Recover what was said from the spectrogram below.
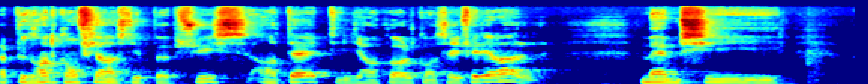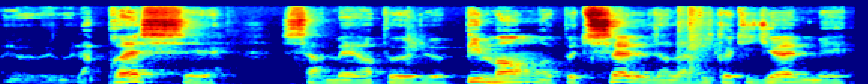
la plus grande confiance du peuple suisse, en tête, il y a encore le Conseil fédéral. Même si euh, la presse ça met un peu de piment, un peu de sel dans la vie quotidienne, mais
